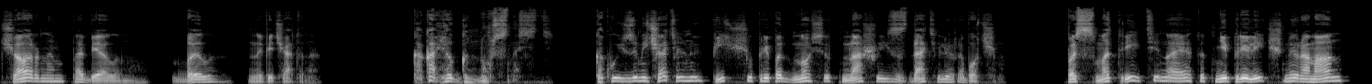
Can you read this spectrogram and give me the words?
Черным по белому было напечатано. Какая гнусность! Какую замечательную пищу преподносят наши издатели рабочим! Посмотрите на этот неприличный роман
